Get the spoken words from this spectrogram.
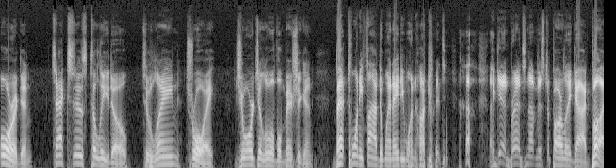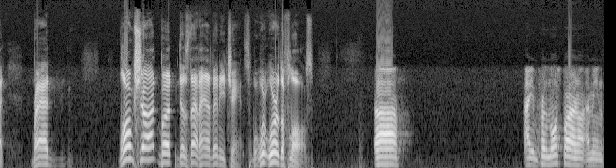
Oregon, Texas, Toledo, Tulane, Troy, Georgia, Louisville, Michigan. Bet 25 to win 8100. Again, Brad's not Mr. Parlay guy, but Brad long shot, but does that have any chance? Where, where are the flaws? Uh I for the most part I don't I mean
